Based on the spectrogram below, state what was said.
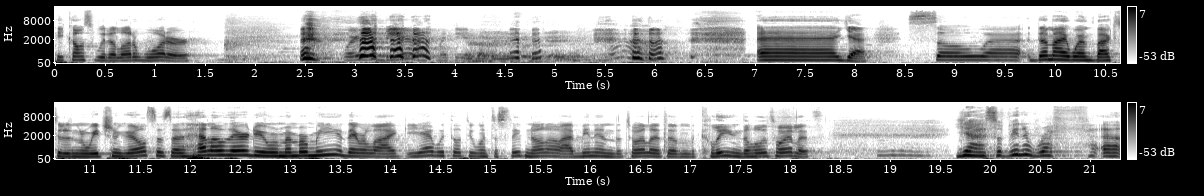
He comes with a lot of water. Where's the beer, Matthias? yeah. Uh, yeah. So uh, then I went back to the Norwegian girls and said, "Hello there. Do you remember me?" They were like, "Yeah, we thought you went to sleep." No, no, I've been in the toilet and cleaned the whole toilet. Yeah, so it's been a rough, uh,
